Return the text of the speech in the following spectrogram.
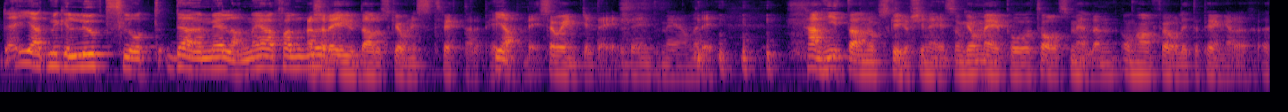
Det är jävligt mycket luftslott däremellan. Men i alla fall... alltså det är ju Berlusconis tvättade pengar. Ja. Det är så enkelt är det. Det är inte mer med det. Han hittar en obskyr kines som går med på att ta smällen om han får lite pengar. eh,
